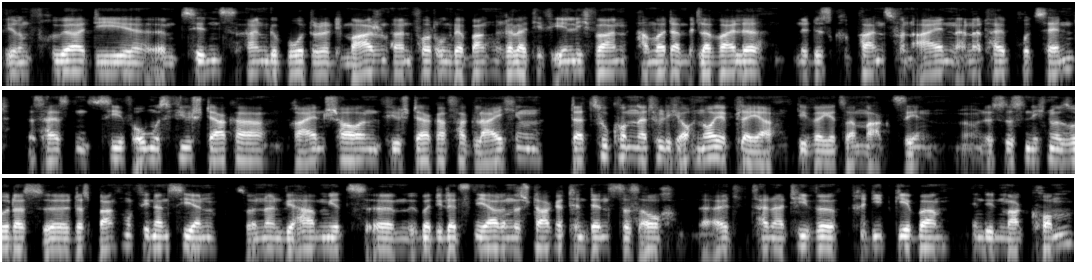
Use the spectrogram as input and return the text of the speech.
während früher die ähm, Zinsangebote oder die Margenanforderungen der Banken relativ ähnlich waren, haben wir da mittlerweile eine Diskrepanz von ein, anderthalb Prozent. Das heißt, ein CFO muss viel stärker reinschauen, viel stärker vergleichen, Dazu kommen natürlich auch neue Player, die wir jetzt am Markt sehen. Und es ist nicht nur so, dass äh, das Banken finanzieren, sondern wir haben jetzt ähm, über die letzten Jahre eine starke Tendenz, dass auch alternative Kreditgeber in den Markt kommen,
